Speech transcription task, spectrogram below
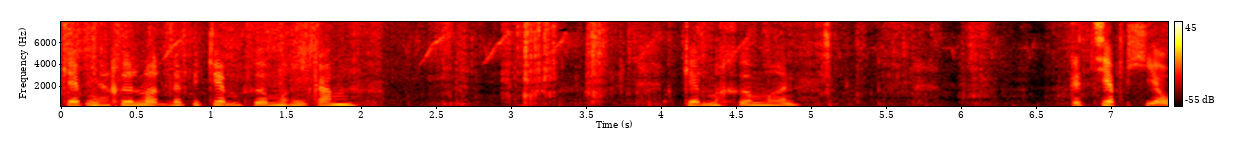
เก็บอย่างขึ้นรถได้ไปเก็บมะเขือหมื่นกัมเก็บมะเขือหมื่นกระเจี๊ยบเขียว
